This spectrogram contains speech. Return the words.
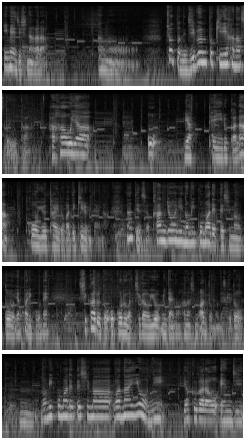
イメージしながらあのちょっとね自分と切り離すというか母親をやっているからこういう態度ができるみたいな何て言うんですよ。感情に飲み込まれてしまうとやっぱりこうね叱ると怒るは違うよみたいなお話もあると思うんですけど、うん、飲み込まれてしまわないように役柄を演じ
